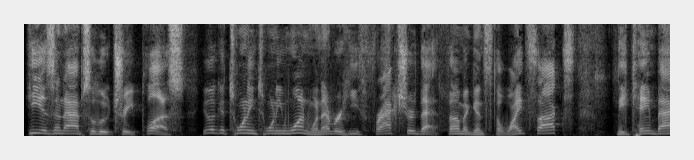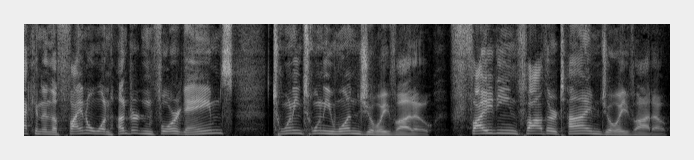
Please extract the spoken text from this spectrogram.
He is an absolute treat. Plus, you look at 2021, whenever he fractured that thumb against the White Sox, he came back and in the final 104 games, 2021 Joey Votto, fighting father time Joey Votto,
